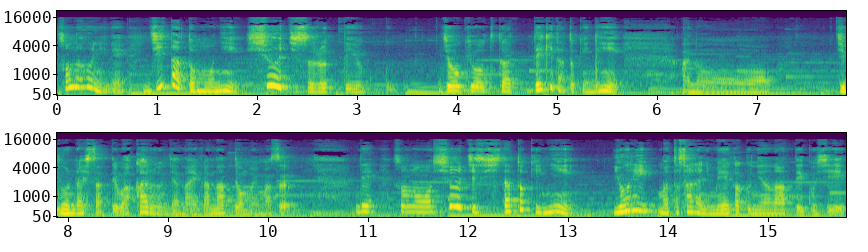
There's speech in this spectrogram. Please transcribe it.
そんな風にね自他ともに周知するっていう状況ができた時に、あのー、自分らしさって分かるんじゃないかなって思います。でその周知した時によりまたさらに明確になっていくし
